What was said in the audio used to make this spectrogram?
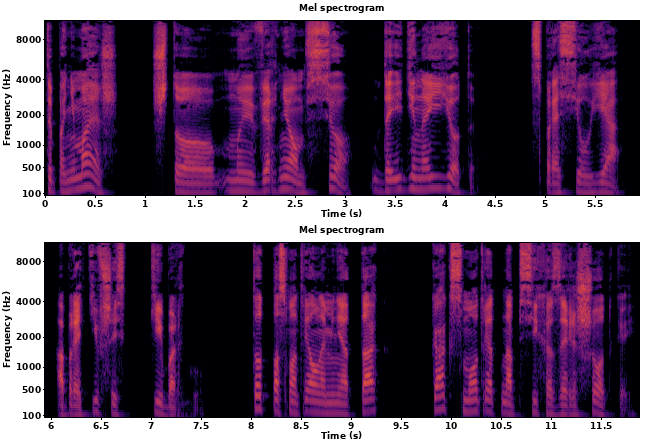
Ты понимаешь, что мы вернем все до единой йоты? Спросил я, обратившись к киборгу. Тот посмотрел на меня так, как смотрят на психа за решеткой,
